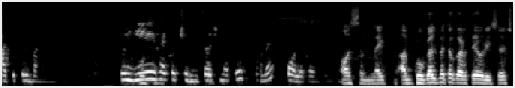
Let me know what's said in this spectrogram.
आर्टिकल बनाऊँगी। तो ये okay. है कुछ रिसर्च मेथड्स जो मैं फॉलो करती हूँ। ऑसम लाइक आप गूगल पे तो करते हो रिसर्च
